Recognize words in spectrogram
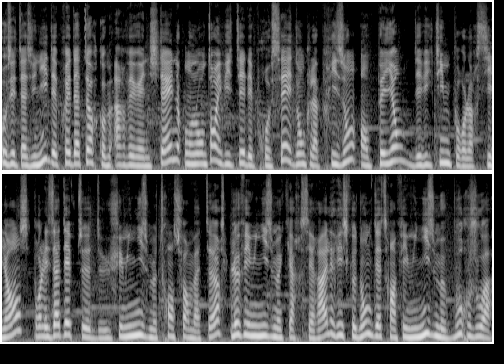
Aux États-Unis, des prédateurs comme Harvey Weinstein ont longtemps évité des procès et donc la prison en payant des victimes pour leur silence. Pour les adeptes du féminisme transformateur, le féminisme carcéral risque donc d'être un féminisme bourgeois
